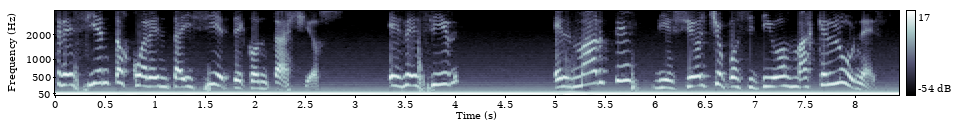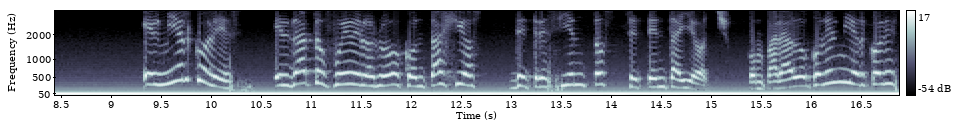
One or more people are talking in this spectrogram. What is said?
347 contagios. Es decir, el martes 18 positivos más que el lunes. El miércoles el dato fue de los nuevos contagios de 378. Comparado con el miércoles,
